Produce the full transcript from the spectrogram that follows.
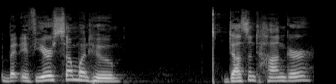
but if you're someone who doesn't hunger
